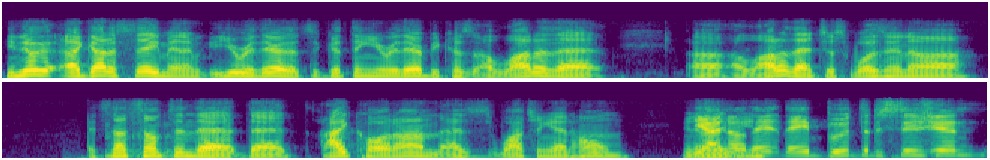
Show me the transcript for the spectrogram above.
You know, I gotta say, man, you were there. That's a good thing you were there because a lot of that, uh, a lot of that just wasn't. Uh, it's not something that that I caught on as watching at home. You know yeah, no, I mean? they, they booed the decision.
